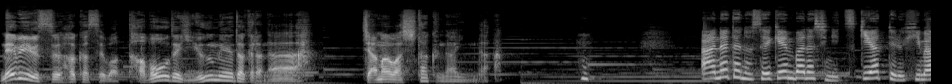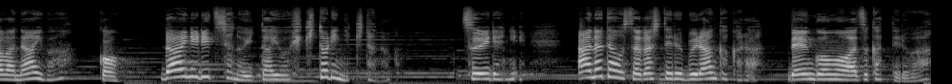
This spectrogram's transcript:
メビウス博士は多忙で有名だからな。邪魔はしたくないんだ。あなたの世間話に付き合ってる暇はないわ。コン、第二律者の遺体を引き取りに来たの。ついでに、あなたを探してるブランカから伝言を預かってるわ。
